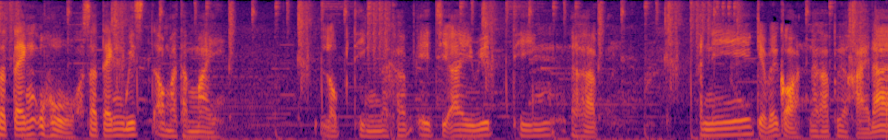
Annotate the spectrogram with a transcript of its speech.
สแต็งโอ้โหสแต็งวิสเอามาทำไม ลบทิ้งนะครับ AGI วิสทิ้งนะครับ อันนี้เก็บไว้ก่อนนะครับเผื่อขายได้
